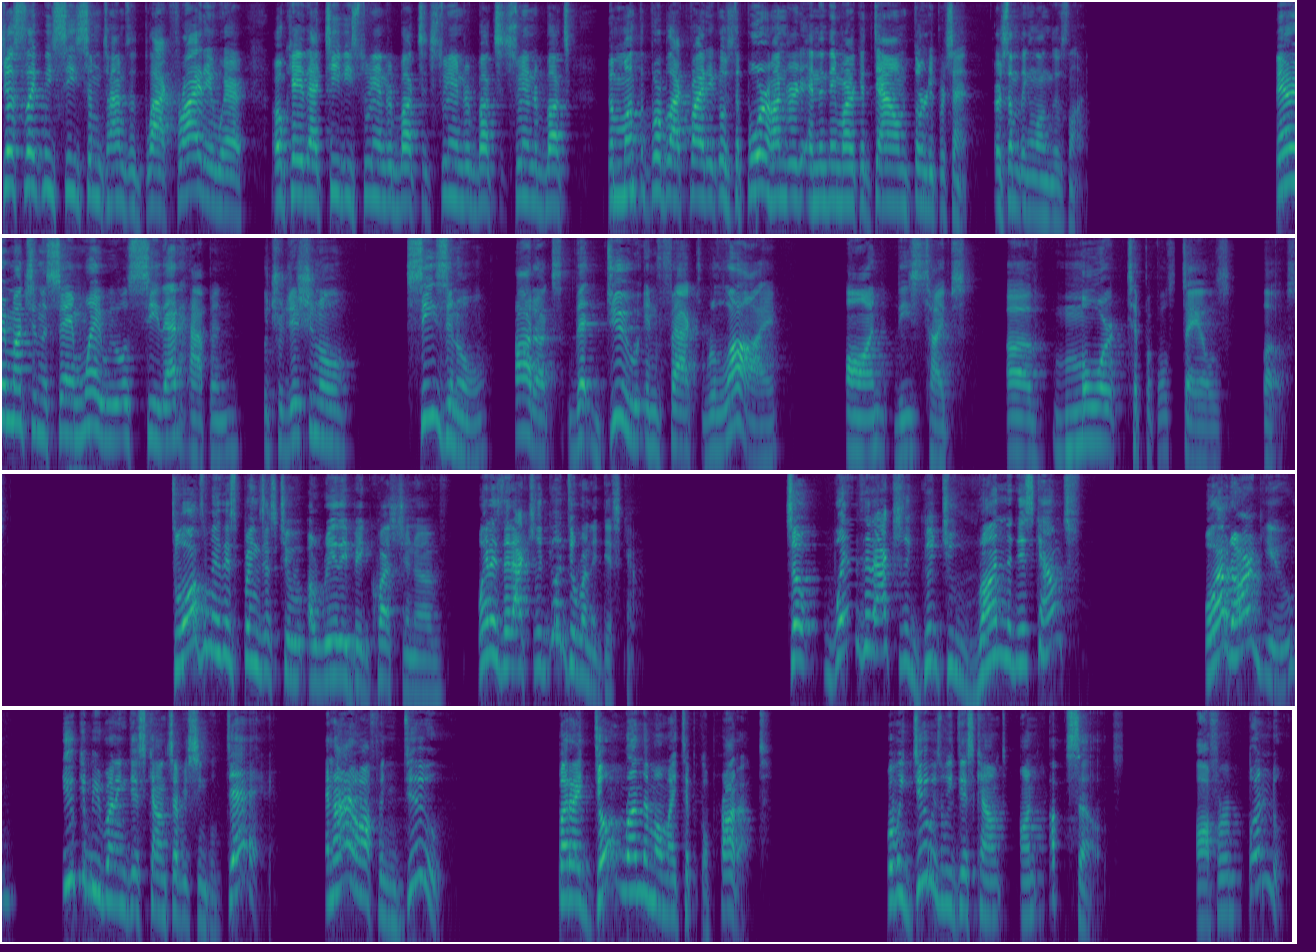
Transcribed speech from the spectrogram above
Just like we see sometimes with Black Friday, where okay, that TV's 300 bucks, it's 300 bucks, it's 300 bucks. The month before Black Friday it goes to 400, and then they mark it down 30% or something along those lines. Very much in the same way, we will see that happen traditional seasonal products that do, in fact, rely on these types of more typical sales flows. So ultimately, this brings us to a really big question of when is it actually good to run a discount? So when is it actually good to run the discount? Well, I would argue you can be running discounts every single day. And I often do. But I don't run them on my typical product. What we do is we discount on upsells, offer bundles.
